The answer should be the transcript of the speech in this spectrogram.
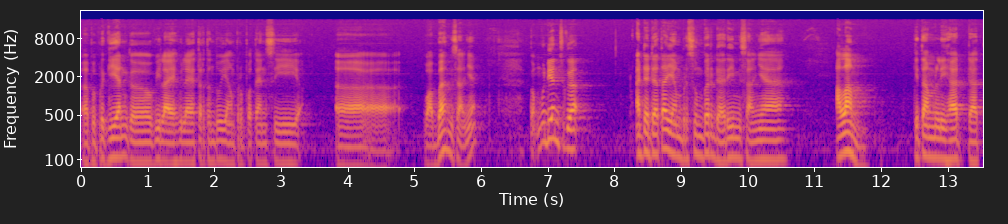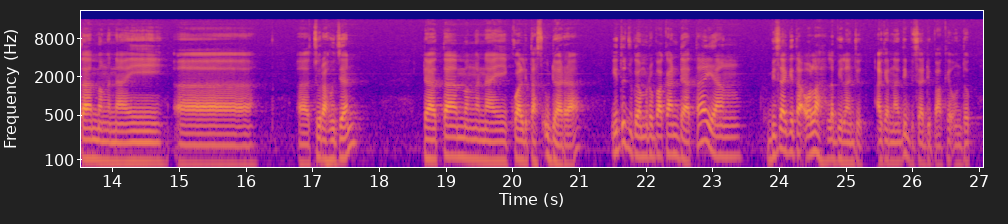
uh, bepergian ke wilayah-wilayah tertentu yang berpotensi uh, wabah misalnya. Kemudian juga ada data yang bersumber dari misalnya alam. Kita melihat data mengenai uh, uh, curah hujan, data mengenai kualitas udara, itu juga merupakan data yang bisa kita olah lebih lanjut agar nanti bisa dipakai untuk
